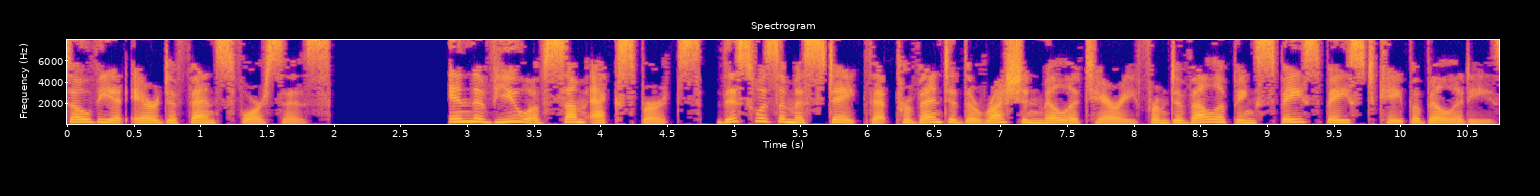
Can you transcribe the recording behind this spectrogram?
Soviet Air Defense Forces. In the view of some experts, this was a mistake that prevented the Russian military from developing space-based capabilities.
